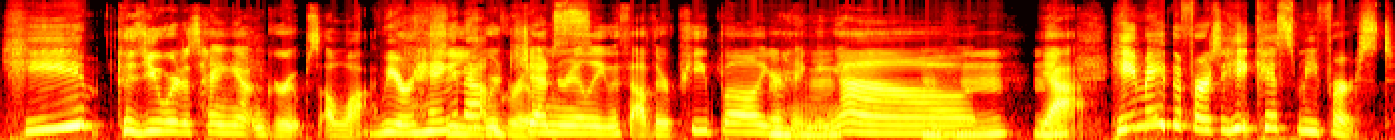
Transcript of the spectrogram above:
He Because you were just hanging out in groups a lot. We were hanging so you out in were. Mm-hmm. generally with other people. You're hanging out. Yeah. he made the first he kissed me first.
